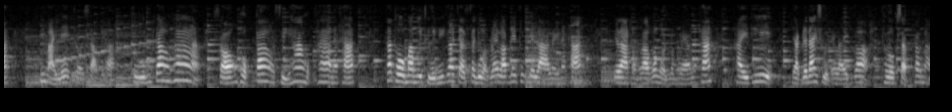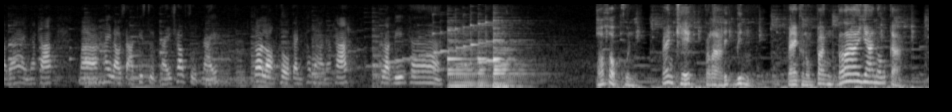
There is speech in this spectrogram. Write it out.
ที่หมายเลขโทรศัพท์ค่ะ 0952694565 นะคะ ถ้าโทรมามือถือนี้ก็จะสะดวกได้รับได้ทุกเวลาเลยนะคะ เวลาของเราก็หมดลงแล้วนะคะ ใครที่อยากจะได้สูตรอะไรก็โทรศัพท์เข้ามาได้นะคะ มาให้เราสาธิตสูตรไหนชอบสูตรไหน ก็ลองโทรกันเข้ามานะคะ สวัสดีค่ะ ขอขอบคุณ แป้งเค้กตราลิตบิน แป้งขนมปังตรายานอวกาศ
